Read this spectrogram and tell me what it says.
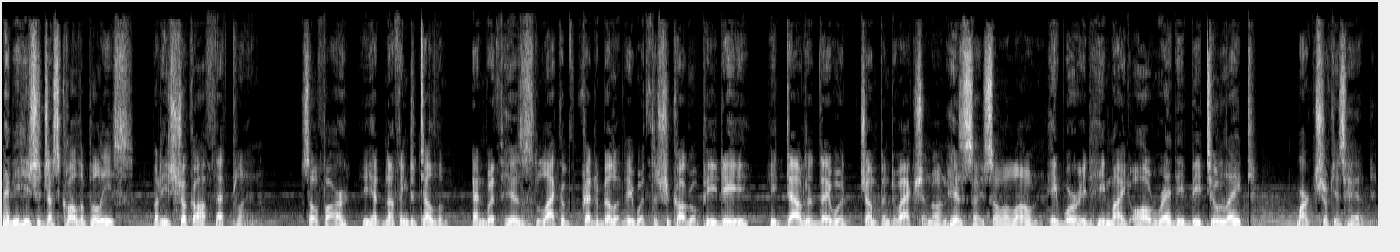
Maybe he should just call the police, but he shook off that plan. So far, he had nothing to tell them, and with his lack of credibility with the Chicago PD, he doubted they would jump into action on his say so alone. He worried he might already be too late. Mark shook his head,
